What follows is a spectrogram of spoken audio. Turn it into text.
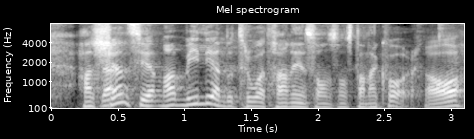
Han känns ju, man vill ju ändå tro att han är en sån som stannar kvar. Ja.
